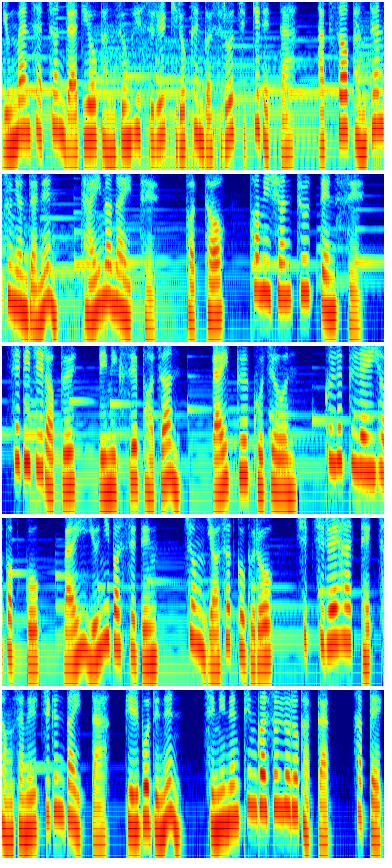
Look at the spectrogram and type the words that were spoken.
6만 4천 라디오 방송 횟수를 기록한 것으로 집계됐다. 앞서 방탄소년단은 Dynamite, Butter, Permission to Dance, Savage Love, remix 버전, Life Goes On, 콜드플레이 협업곡, My Universe 등 총 6곡으로 17회 핫 100 정상을 찍은 바 있다. 빌보드는 지민은 팀과 솔로로 각각 핫100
